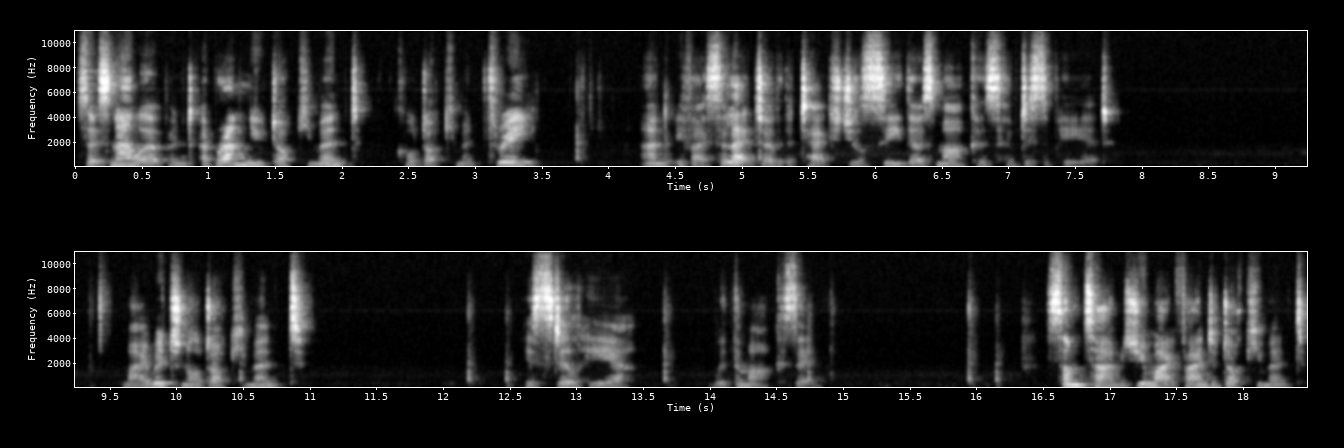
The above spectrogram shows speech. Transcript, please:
So it's now opened a brand new document called document 3 and if I select over the text you'll see those markers have disappeared. My original document is still here with the markers in. Sometimes you might find a document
